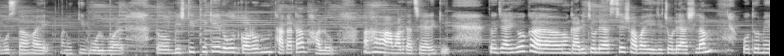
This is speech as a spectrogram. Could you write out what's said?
অবস্থা হয় মানে কি বলব আর। তো বৃষ্টির থেকে রোদ গরম থাকাটা ভালো। আমার কাছে আর কি। তো যাই হোক গাড়ি চলে আসছে, সবাই এই যে চলে আসলাম। প্রথমে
